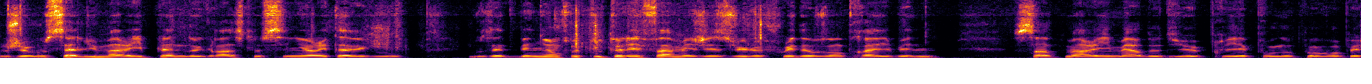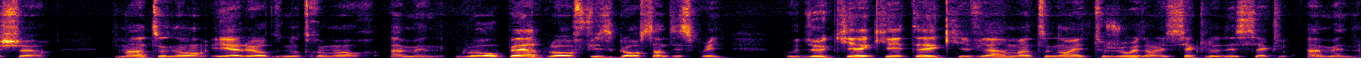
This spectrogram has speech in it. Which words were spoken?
Je vous salue Marie, pleine de grâce, le Seigneur est avec vous. Vous êtes bénie entre toutes les femmes, et Jésus, le fruit de vos entrailles, est béni. Sainte Marie, Mère de Dieu, priez pour nous pauvres pécheurs, maintenant et à l'heure de notre mort. Amen. Gloire au Père, gloire au Fils, gloire au Saint-Esprit, au Dieu qui est, qui était, qui vient, maintenant et toujours et dans les siècles des siècles. Amen.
